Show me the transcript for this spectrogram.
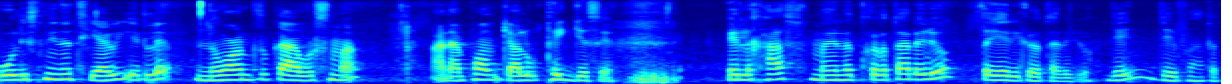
પોલીસની નથી આવી, એટલે નવ્વાણું ટકા આ વર્ષમાં આના ફોર્મ ચાલુ થઈ જ જશે. એટલે ખાસ મહેનત કરતા રહેજો, તૈયારી કરતા રહેજો. જય જય ભારત.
